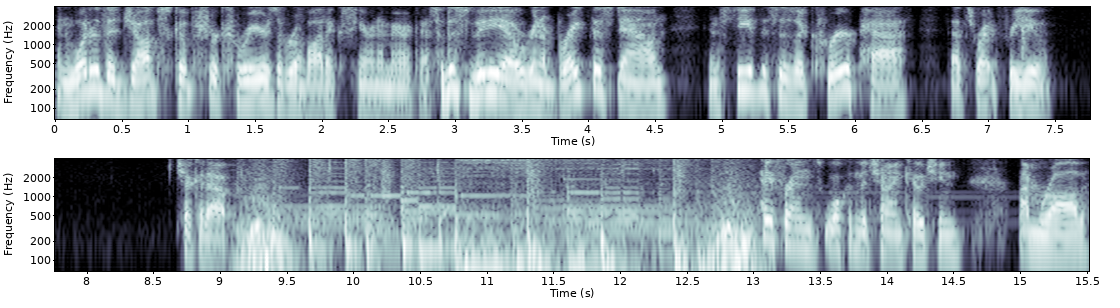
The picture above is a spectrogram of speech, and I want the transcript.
And what are the job scopes for careers of robotics here in America? So, this video, we're going to break this down and see if this is a career path that's right for you. Check it out. Hey, friends, welcome to Chai and Coaching. I'm Rob,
